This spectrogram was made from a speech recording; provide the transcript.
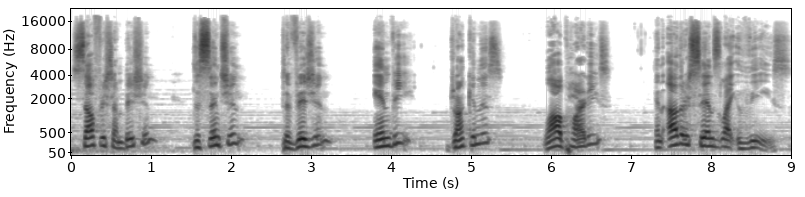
selfish ambition, dissension, division, envy, drunkenness, wild parties, and other sins like these.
